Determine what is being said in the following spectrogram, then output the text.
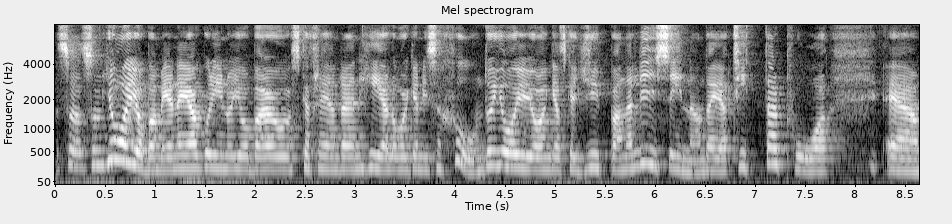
så, som jag jobbar med när jag går in och jobbar och ska förändra en hel organisation, då gör ju jag en ganska djup analys innan där jag tittar på eh,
